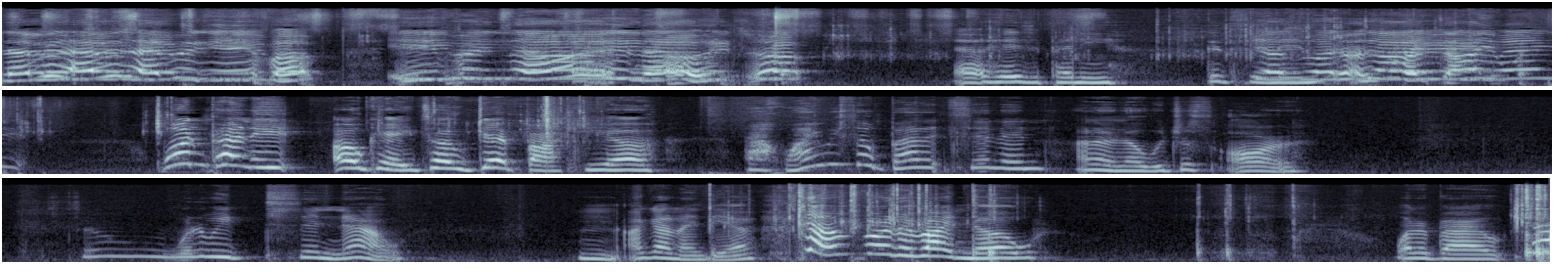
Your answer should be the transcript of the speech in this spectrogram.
Never, never, never give up, even though I know it's up. Oh, here's a penny. Good singing. Just one diamond. One penny. Okay, so get back here. Ah, why are we so bad at singing? I don't know. We just are. So what do we sing now? Hmm, I got an idea. Jump for the right. No. What about? Tell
